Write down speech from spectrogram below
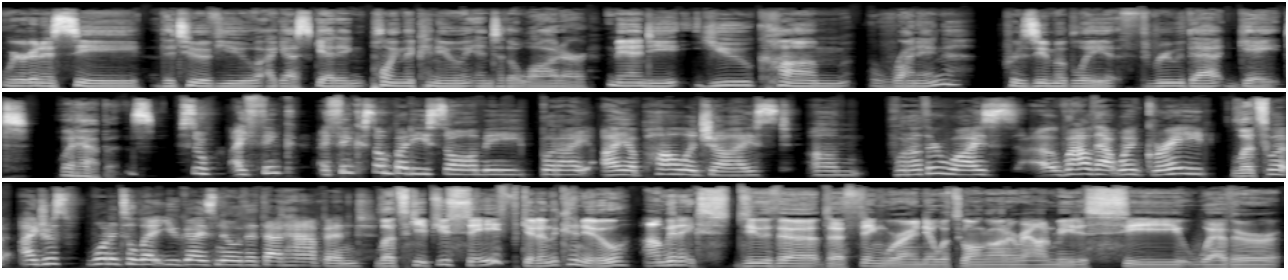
we're going to see the two of you, I guess, getting, pulling the canoe into the water. Mandy, you come running, presumably through that gate. What happens? So I think I think somebody saw me, but I I apologized. Um, but otherwise, uh, wow, that went great. Let's But I just wanted to let you guys know that that happened. let's keep you safe. Get in the canoe. I'm gonna ex- do the the thing where I know what's going on around me to see whether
